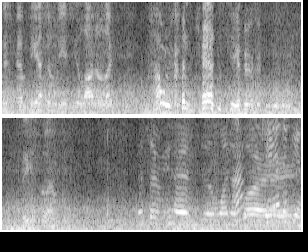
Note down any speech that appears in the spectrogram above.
this empty SMDC lot. And I'm like, how are we gonna dance here? See, it's so empty. That's where we had uh, one of I'm our. scared of you,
